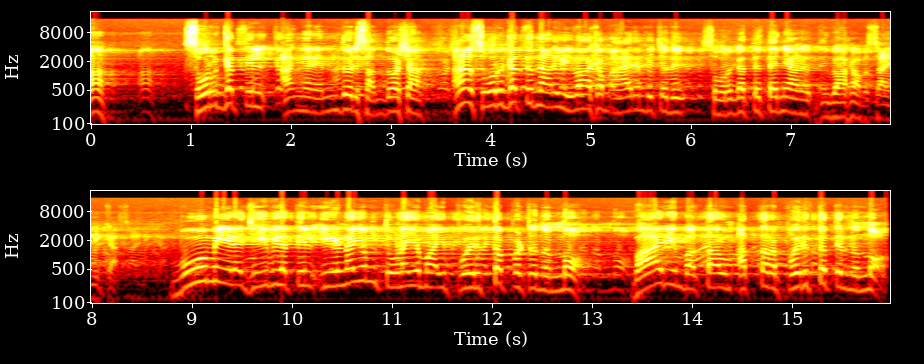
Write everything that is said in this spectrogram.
ആ. സ്വർഗത്തിൽ അങ്ങനെ എന്തൊരു സന്തോഷ. ആ സ്വർഗത്തിൽ നിന്നാണ് വിവാഹം ആരംഭിച്ചത്. സ്വർഗത്തിൽ തന്നെയാണ് വിവാഹം അവസാനിക്കുക. ഭൂമിയിലെ ജീവിതത്തിൽ ഇണയും തുണയുമായി പൊരുത്തപ്പെട്ടു നിന്നോ ഭാര്യയും ഭർത്താവും അത്ര പൊരുത്തത്തിൽ നിന്നോ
